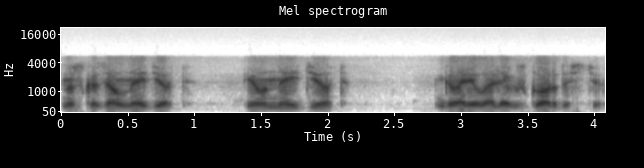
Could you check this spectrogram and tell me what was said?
но сказал, найдет. И он найдет», — говорил Олег с гордостью.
